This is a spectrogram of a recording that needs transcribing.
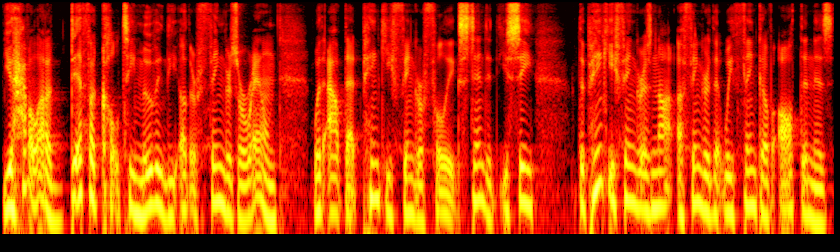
you have a lot of difficulty moving the other fingers around without that pinky finger fully extended. You see, the pinky finger is not a finger that we think of often as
